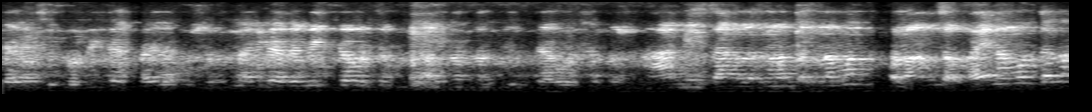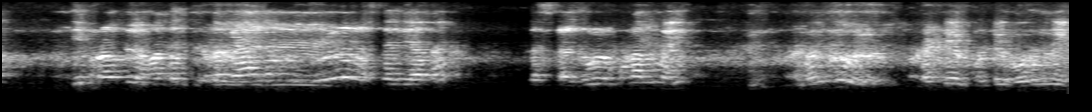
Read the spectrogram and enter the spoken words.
त्यांची भूमिका पहिल्यापासून. मी इतक्या तीन त्या वर्षापासून आम्ही चांगलं म्हणतो ना मग पण आमचा व्हायना म्हणतो ना ती प्रॉब्लेम आता तिथं व्याजामुळे जुळलं असतं ती आता. कसं काय जुळ कोणाला माहीत? खड्डे खुड्डे भरून तुम्ही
